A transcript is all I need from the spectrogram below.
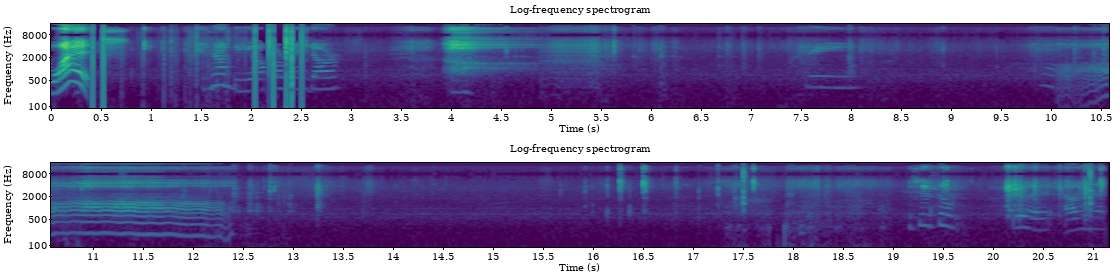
What? Can I be. Uh, If you don't do it, I'm not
